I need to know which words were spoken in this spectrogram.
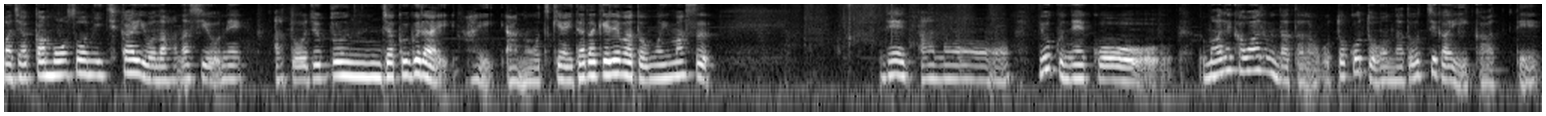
まあ、若干妄想に近いような話をねあと10分弱ぐらい、はい、あのお付き合いいただければと思います。であのよくねこう生まれ変わるんだったら男と女どっちがいいかって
